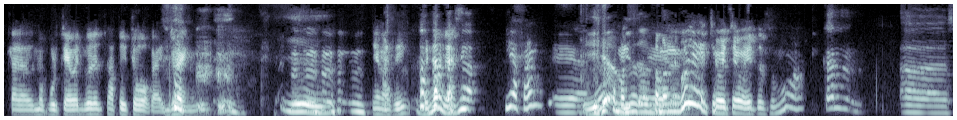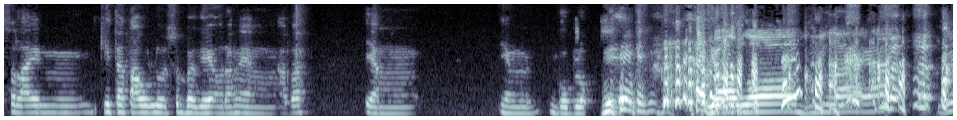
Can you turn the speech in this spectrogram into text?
kayak lima puluh cewek gue ada satu cowok kayak jeng Iya. ya nggak sih bener nggak sih iya kan Iya. Iya, temen bisa. temen gue ya cewek-cewek itu semua Kan eh, selain kita tahu lu sebagai orang yang apa? Yang yang goblok. ya Allah gila ya gue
